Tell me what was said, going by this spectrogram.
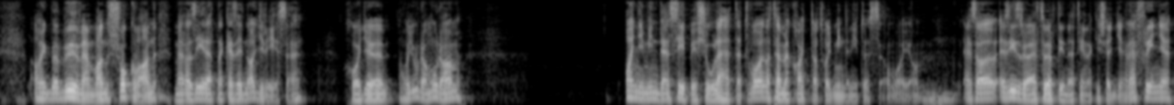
amikből bőven van, sok van, mert az életnek ez egy nagy része, hogy, hogy uram, uram, annyi minden szép és jó lehetett volna, te meg hagytad, hogy minden itt összeomoljon. Ez, a, ez Izrael történetének is egy ilyen refrénje,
